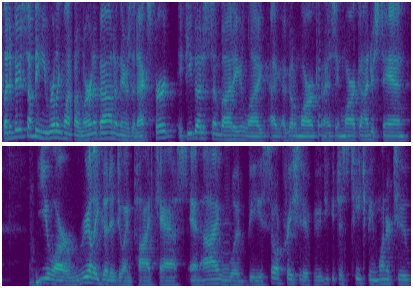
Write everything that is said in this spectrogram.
But if there's something you really want to learn about and there's an expert, if you go to somebody like I, I go to Mark and I say, Mark, I understand you are really good at doing podcasts, and I would be so appreciative if you could just teach me one or two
